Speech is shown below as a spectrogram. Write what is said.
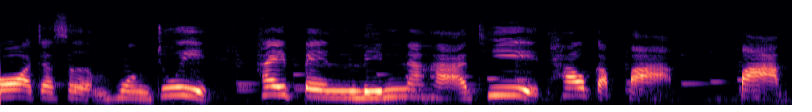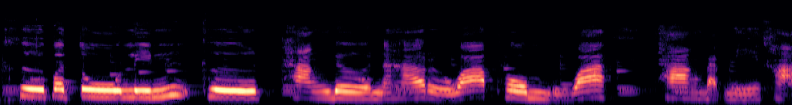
ก็จะเสริมห่วงจุ้ยให้เป็นลิ้นนะคะที่เท่ากับปาก ปากคือประตูลิ้นคือทางเดินนะคะ หรือว่าพรมหรือว่าทางแบบนี้ค่ะ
